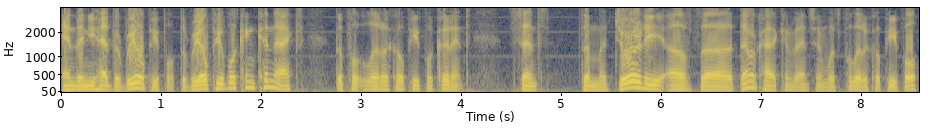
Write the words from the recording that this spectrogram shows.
and then you had the real people. The real people can connect the political people couldn't. Since the majority of the democratic convention was political people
